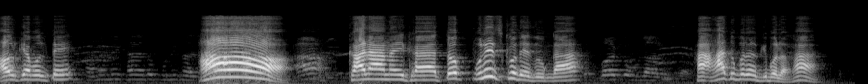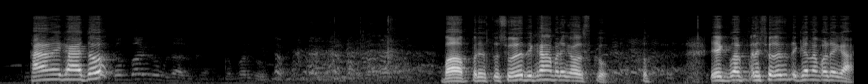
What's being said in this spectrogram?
और क्या बोलते हैं? हाँ! खाना नहीं खाया तो पुलिस को दे दूँगा। हाँ हाथ ऊपर करके बोलो हाँ। खाना नहीं खाया तो? बाप रे तो शोले दिखाना पड़ेगा उसको। एक बार पहले शोले दिखाना पड़ेगा।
